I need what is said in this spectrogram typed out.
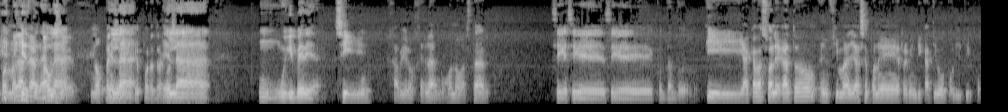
por no darle al en la- pause. no en penséis la, que es por otra en cosa. la mm, Wikipedia. Sí, Javier Ojeda, ¿cómo no va a estar? Sigue, sigue, sigue contando. Y acaba su alegato, encima ya se pone reivindicativo político.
